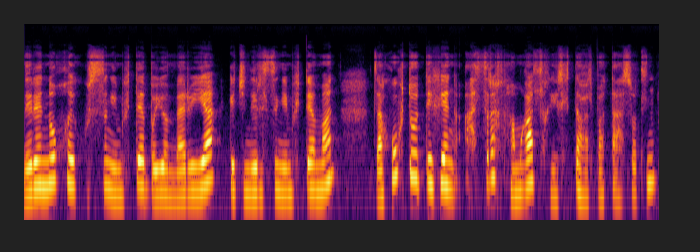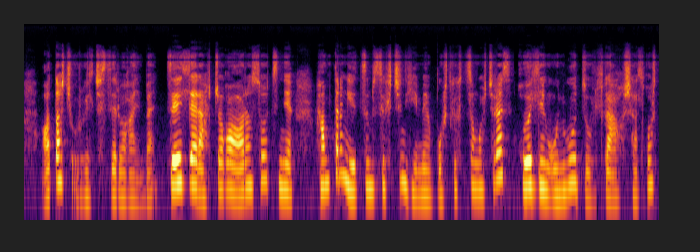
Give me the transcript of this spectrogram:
нэрээ нуухыг хүссэн эмэгтэй буюу Мария гэж нэрлсэн эмэгтэй маань за хүүхдүүдийнхээ асрах хамгаалах эрхтэй холбоотой асуудал нь одоо ч үргэлжилсээр байгаа юм байна. Зээлээр авч байгаа орон сууцны хамтран эзэмсэгч нь хэмээн бүртгэгдсэн учраас хуулийн үнгүй зөвлөгөө авах шалгуурт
